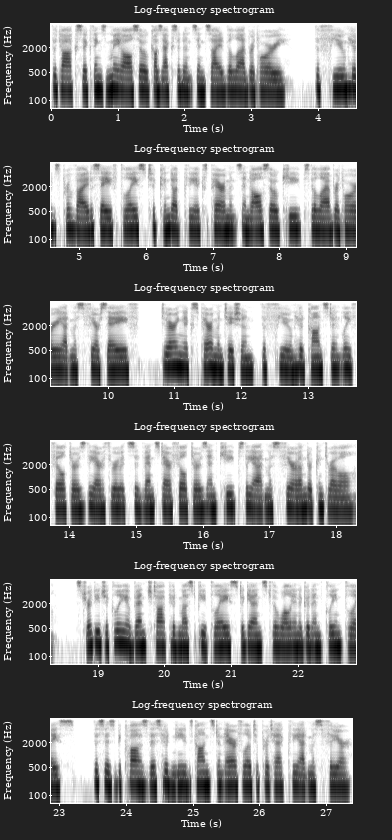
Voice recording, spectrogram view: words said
The toxic things may also cause accidents inside the laboratory. The fume hoods provide a safe place to conduct the experiments and also keeps the laboratory atmosphere safe. During experimentation, the fume hood constantly filters the air through its advanced air filters and keeps the atmosphere under control. Strategically, a benchtop hood must be placed against the wall in a good and clean place. This is because this hood needs constant airflow to protect the atmosphere.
